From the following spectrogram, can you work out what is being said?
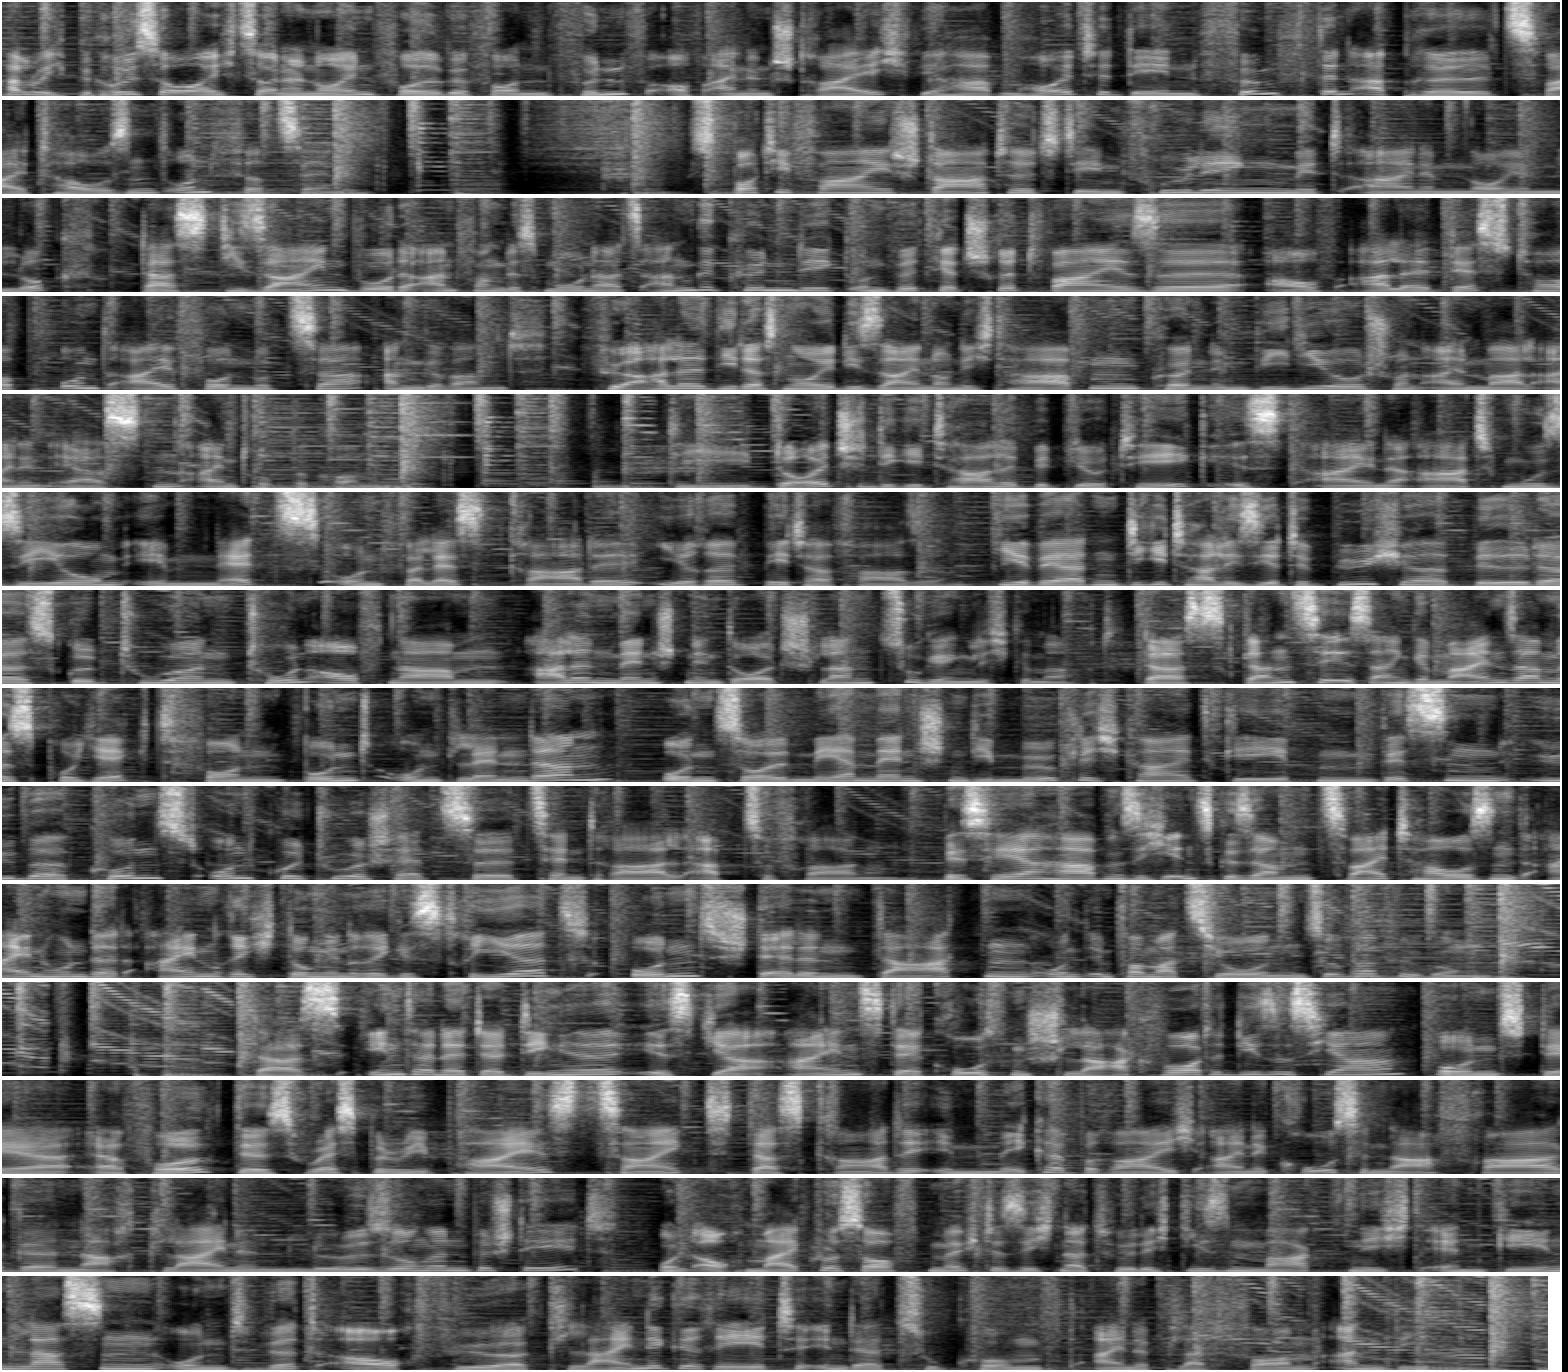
Hallo, ich begrüße euch zu einer neuen Folge von 5 auf einen Streich. Wir haben heute den 5. April 2014. Spotify startet den Frühling mit einem neuen Look. Das Design wurde Anfang des Monats angekündigt und wird jetzt schrittweise auf alle Desktop- und iPhone-Nutzer angewandt. Für alle, die das neue Design noch nicht haben, können im Video schon einmal einen ersten Eindruck bekommen. Die Deutsche Digitale Bibliothek ist eine Art Museum im Netz und verlässt gerade ihre Beta-Phase. Hier werden digitalisierte Bücher, Bilder, Skulpturen, Tonaufnahmen allen Menschen in Deutschland zugänglich gemacht. Das Ganze ist ein gemeinsames Projekt von Bund und Ländern und soll mehr Menschen die Möglichkeit geben, Wissen über Kunst- und Kulturschätze zentral abzufragen. Bisher haben sich insgesamt 2100 Einrichtungen registriert und stellen Daten und Informationen zur Verfügung. Das Internet der Dinge ist ja eins der großen Schlagworte dieses Jahr und der Erfolg des Raspberry Pis zeigt, dass gerade im Maker-Bereich eine große Nachfrage nach kleinen Lösungen besteht. Und auch Microsoft möchte sich natürlich diesem Markt nicht entgehen lassen und wird auch für kleine Geräte in der Zukunft eine Plattform anbieten.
